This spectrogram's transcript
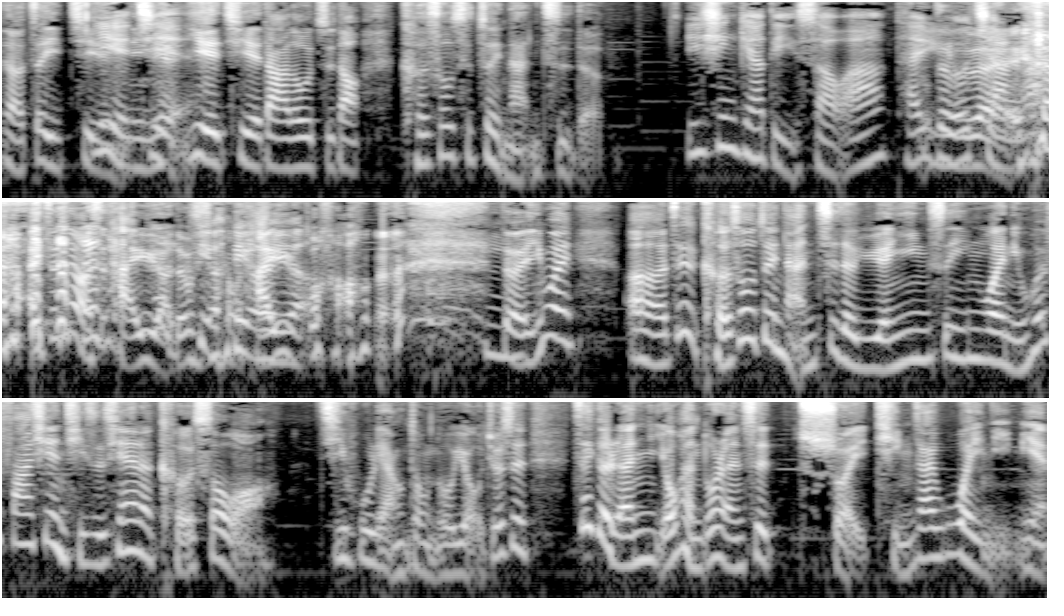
呃这一届里面，业界业界大家都知道，咳嗽是最难治的。医生给他抵少啊，台语有讲、啊，哎，真的是台语啊，对不起，台语不好。对，因为呃，这个咳嗽最难治的原因，是因为你会发现，其实现在的咳嗽哦，几乎两种都有，就是这个人有很多人是水停在胃里面。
